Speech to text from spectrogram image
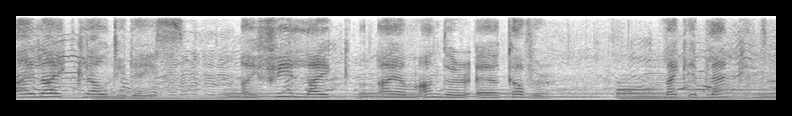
I like cloudy days. I feel like I am under a cover, like a blanket.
